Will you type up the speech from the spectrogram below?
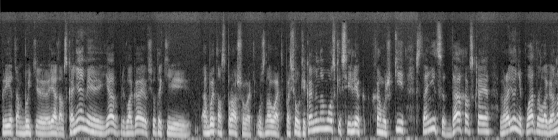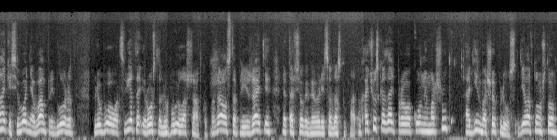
при этом быть э, рядом с конями, я предлагаю все-таки об этом спрашивать, узнавать в поселке Каменноморске, в селе Хамышки, станице Даховская, в районе Платы Лаганаки. Сегодня вам предложат любого цвета и роста любую лошадку. Пожалуйста, приезжайте, это все, как говорится, доступно. Хочу сказать про конный маршрут один большой плюс. Дело в том, что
